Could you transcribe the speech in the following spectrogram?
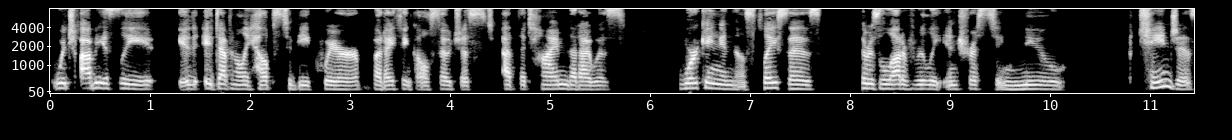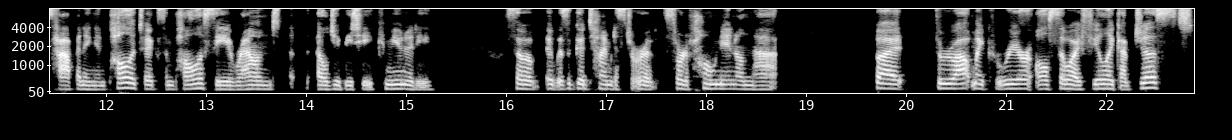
which obviously it, it, definitely helps to be queer. But I think also just at the time that I was working in those places, there was a lot of really interesting new changes happening in politics and policy around the LGBT community. So it was a good time to sort of sort of hone in on that. But throughout my career also I feel like I've just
